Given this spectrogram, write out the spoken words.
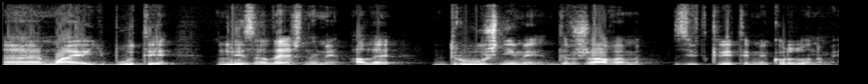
е, мають бути незалежними, але дружніми державами з відкритими кордонами.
